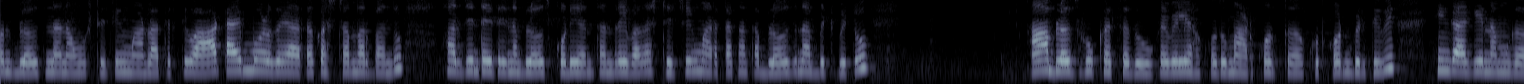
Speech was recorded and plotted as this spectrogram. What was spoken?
ಒಂದು ಬ್ಲೌಸ್ನ ನಾವು ಸ್ಟಿಚಿಂಗ್ ಮಾಡ್ಲಾತಿರ್ತೀವಿ. ಆ ಟೈಮ್ ಒಳಗೆ ಯಾರೋ ಕಸ್ಟಮರ್ ಬಂದು ಅರ್ಜೆಂಟ್ ಐತ್ರಿ ನಾ ಬ್ಲೌಸ್ ಕೊಡಿ ಅಂತಂದರೆ ಇವಾಗ ಸ್ಟಿಚಿಂಗ್ ಮಾಡ್ತಕ್ಕಂಥ ಬ್ಲೌಸ್ನ ಬಿಟ್ಬಿಟ್ಟು ಆ ಬ್ಲೌಸ್ ಹುಕ್ ಹಚ್ಚೋದು ಕೈವೇಲಿ ಹಾಕೋದು ಮಾಡ್ಕೊತ ಕೂತ್ಕೊಂಡು ಬಿಡ್ತೀವಿ. ಹೀಗಾಗಿ ನಮ್ಗೆ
